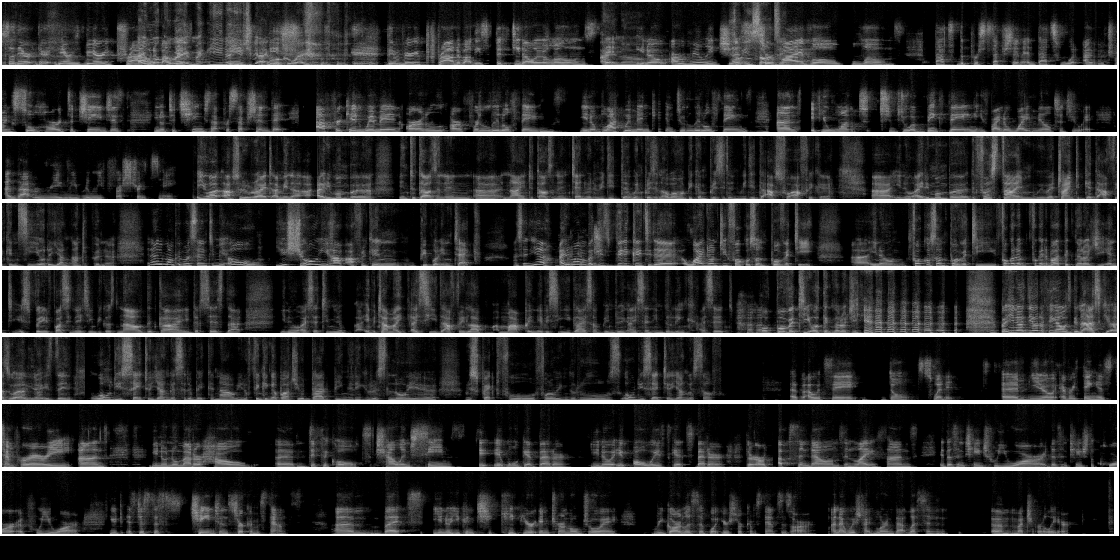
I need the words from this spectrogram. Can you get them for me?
So they're they're they're very proud about away. These, you know, these, usually I walk away. they're very proud about these fifty dollar loans that know. you know are really just so survival loans that's the perception and that's what i'm trying so hard to change is you know to change that perception that african women are are for little things you know black women can do little things and if you want to do a big thing you find a white male to do it and that really really frustrates me you are absolutely right. I mean, I remember in 2009, 2010, when we did the, when President Obama became president, we did the Apps for Africa. Uh, you know, I remember the first time we were trying to get the African CEO, the young entrepreneur, and I remember people saying to me, "Oh, you sure you have African people in tech?" I said, "Yeah." Oh I remember gosh. this very clearly. There. Why don't you focus on poverty? Uh, you know, focus on poverty, forget forget about technology, and it's very fascinating because now the guy that says that, you know, I said to him, you know, every time I, I see the AfriLab map and everything you guys have been doing, I send him the link. I said, or poverty or technology. but you know, the other thing I was going to ask you as well, you know, is the what would you say to your younger Rebecca now? You know, thinking about your dad being a rigorous lawyer, respectful, following the rules. What would you say to your younger self? I would say don't sweat it. Um, you know, everything is temporary, and you know, no matter how um, difficult challenge seems, it, it will get better. You know, it always gets better. There are ups and downs in life, and it doesn't change who you are. It doesn't change the core of who you are. You, it's just this change in circumstance. Um, but you know, you can ch- keep your internal joy regardless of what your circumstances are. And I wish I'd learned that lesson um, much earlier.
